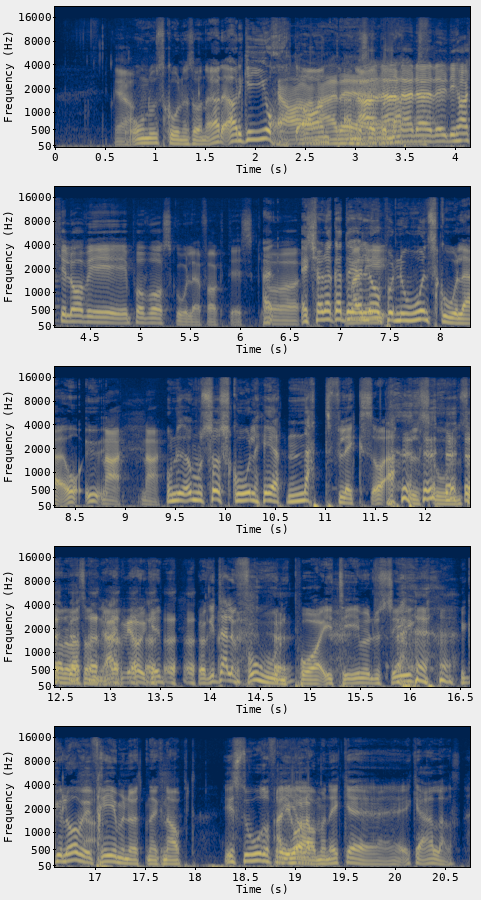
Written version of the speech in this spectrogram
Ja. Ungdomsskolen og sånn. Jeg hadde, ikke gjort Ja, annet Nei, nei, nei, nei, nei, de har ikke lov i, på vår skole, faktisk. Og, jeg skjønner ikke at det er lov på noen skole. Og, u- nei, nei. om, om så skolen het Netflix og Apple-skolen, så hadde det vært sånn Nei, vi har ikke, vi har ikke telefon på i timen, du er syk. Ikke lov i friminuttene, knapt. I store Nei, fri, ja, men ikke, ikke ellers.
